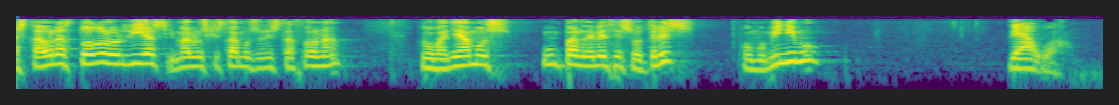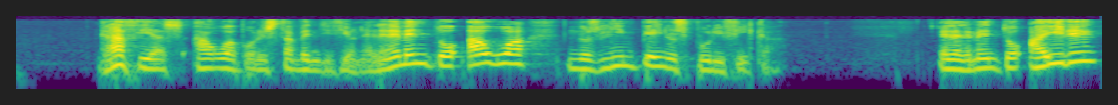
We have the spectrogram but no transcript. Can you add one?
Hasta ahora todos los días, y más los que estamos en esta zona, nos bañamos un par de veces o tres, como mínimo, de agua. Gracias, agua, por esta bendición. El elemento agua nos limpia y nos purifica. El elemento aire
